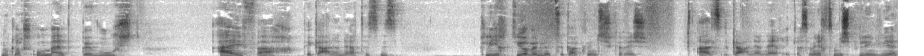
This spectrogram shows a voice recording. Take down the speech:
möglichst umweltbewusst einfach vegan ernährt, dass es gleich teuer, wenn nicht sogar günstiger ist als vegane Ernährung. Also wenn ich zum Beispiel irgendwie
